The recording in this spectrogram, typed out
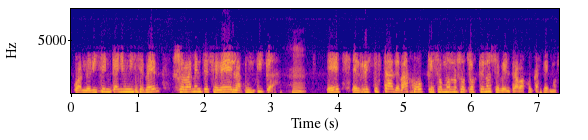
cuando dicen que hay un iceberg, solamente se ve la puntica. Hmm. El resto está debajo, que somos nosotros que no se ve el trabajo que hacemos.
